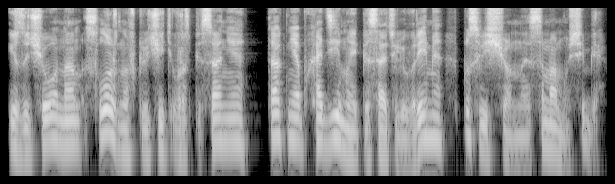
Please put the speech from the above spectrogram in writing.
из-за чего нам сложно включить в расписание так необходимое писателю время, посвященное самому себе.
